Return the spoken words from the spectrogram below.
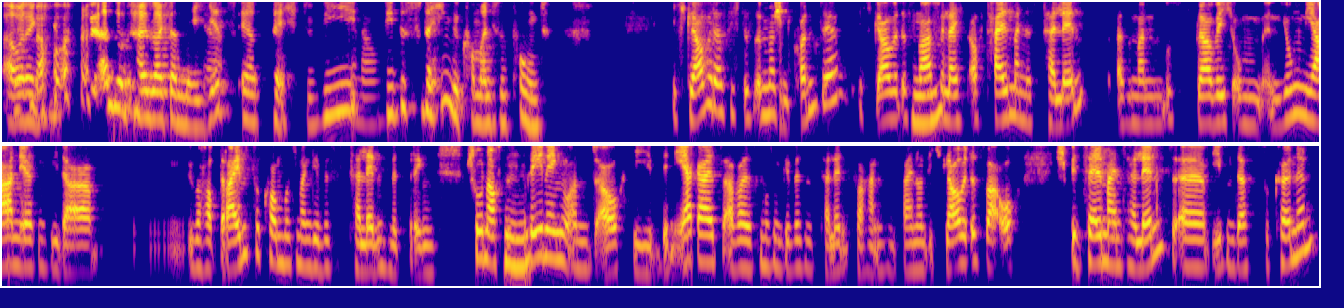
Aber genau. der, der, andere Teil sagt dann, nee, ja. jetzt erst recht. Wie, genau. wie bist du da hingekommen an diesem Punkt? Ich glaube, dass ich das immer schon konnte. Ich glaube, das mhm. war vielleicht auch Teil meines Talents. Also man muss, glaube ich, um in jungen Jahren irgendwie da überhaupt reinzukommen, muss man ein gewisses Talent mitbringen. Schon auch das mhm. Training und auch die, den Ehrgeiz, aber es muss ein gewisses Talent vorhanden sein. Und ich glaube, das war auch speziell mein Talent, äh, eben das zu können.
